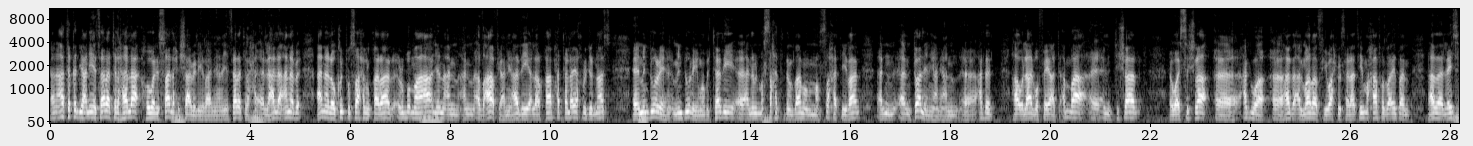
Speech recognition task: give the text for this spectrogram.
أنا أعتقد يعني إثارة الهلع هو لصالح الشعب الإيراني. يعني إثارة الهلع أنا ب... أنا لو كنت صاحب القرار ربما أعلن عن عن أضعاف يعني هذه الأرقام حتى لا يخرج الناس من دوره من دورهم. وبالتالي أنا من مصلحة النظام ومن مصلحة إيران أن أن تعلن يعني عن عدد هؤلاء الوفيات. أما انتشار واستشراء عدوى هذا المرض في 31 محافظة أيضا. هذا ليس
